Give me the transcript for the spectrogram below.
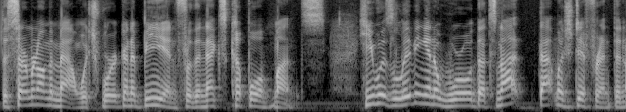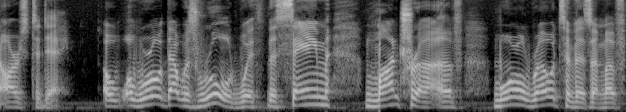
the Sermon on the Mount, which we're going to be in for the next couple of months, he was living in a world that's not that much different than ours today. A, a, world that was ruled with the same mantra of moral relativism, of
